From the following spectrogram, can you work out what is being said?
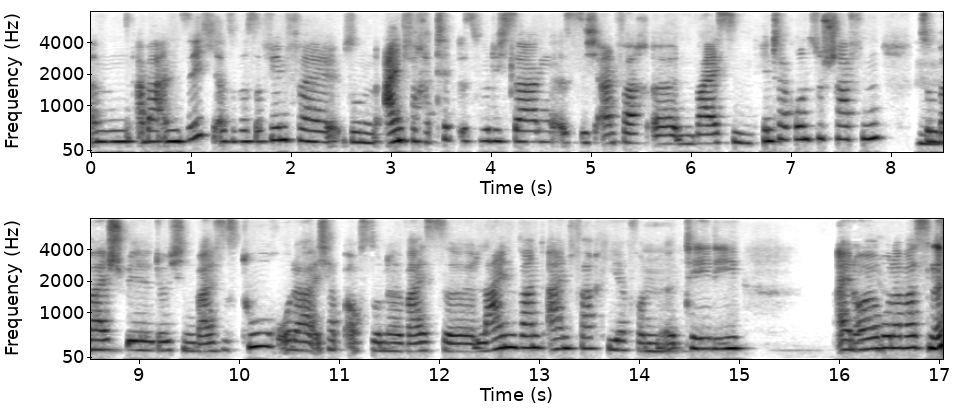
ähm, aber an sich, also was auf jeden Fall so ein einfacher Tipp ist, würde ich sagen, ist sich einfach äh, einen weißen Hintergrund zu schaffen. Zum mhm. Beispiel durch ein weißes Tuch oder ich habe auch so eine weiße Leinwand einfach hier von mhm. Teddy ein Euro oder was, ne?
